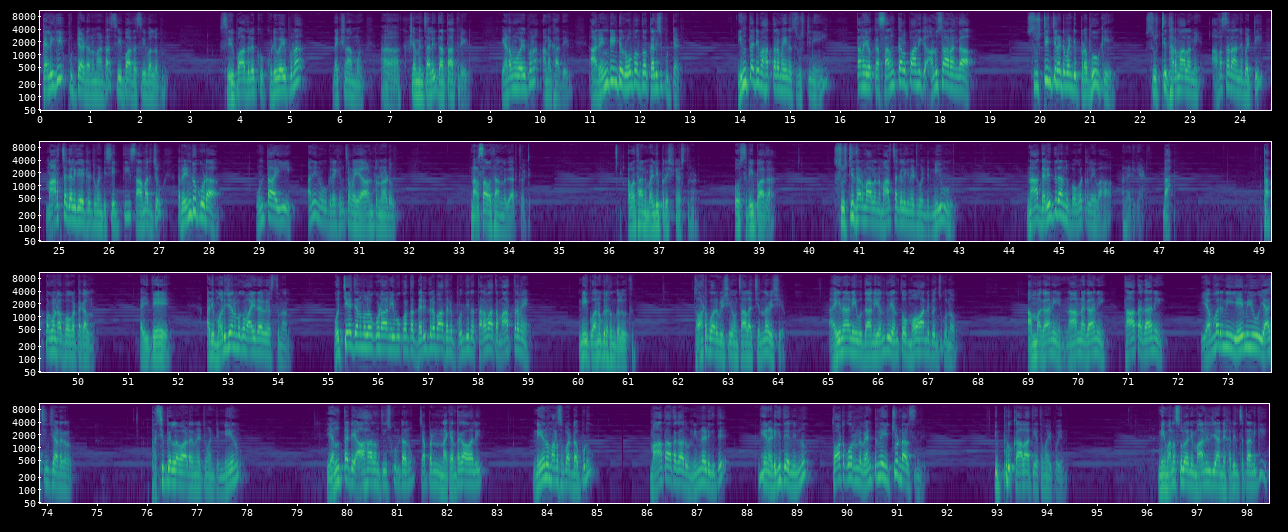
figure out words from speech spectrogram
కలిగి పుట్టాడు అనమాట శ్రీపాద శ్రీవల్లభుడు. శ్రీపాదులకు కుడివైపున దక్షిణ క్షమించాలి దత్తాత్రేయుడు. ఎడమ వైపున అనఘాదేవి. ఆ రెండింటి రూపంతో కలిసి పుట్టాడు. ఇంతటి మహత్తరమైన సృష్టిని తన యొక్క సంకల్పానికి అనుసారంగా సృష్టించినటువంటి ప్రభువుకి సృష్టి ధర్మాలని అవసరాన్ని బట్టి మార్చగలిగేటటువంటి శక్తి సామర్థ్యం రెండు కూడా ఉంటాయి అని నువ్వు గ్రహించవయ్యా అంటున్నాడు నరసావధానులు గారితో అవధాని మళ్ళీ ప్రశ్నిస్తున్నాడు ఓ శ్రీపాద సృష్టి ధర్మాలను మార్చగలిగినటువంటి నీవు నా దరిద్రాన్ని పోగొట్టలేవా అని అడిగాడు. బా తప్పకుండా పోగొట్టగలను. అయితే అది మరుజన్మకు వాయిదా వేస్తున్నాను. వచ్చే జన్మలో కూడా నీవు కొంత దరిద్ర బాధను పొందిన తర్వాత మాత్రమే నీకు అనుగ్రహం కలుగుతుంది. తోటకూర విషయం చాలా చిన్న విషయం. అయినా నీవు దాని యందు ఎంతో మోహాన్ని పెంచుకున్నావు. అమ్మ కానీ నాన్న కానీ తాత కానీ ఎవరిని ఏమియూ యాచించి అడగరు. పసిపిల్లవాడనేటువంటి నేను ఎంతటి ఆహారం తీసుకుంటాను? చెప్పండి నాకెంత కావాలి? నేను మనసు పడ్డప్పుడు మా తాతగారు నిన్ను అడిగితే నేను అడిగితే నిన్ను తోటకూరను వెంటనే ఇచ్చి ఉండాల్సింది ఇప్పుడు కాలాతీతం అయిపోయింది నీ మనసులోని మాలిన్యాన్ని హరించటానికి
